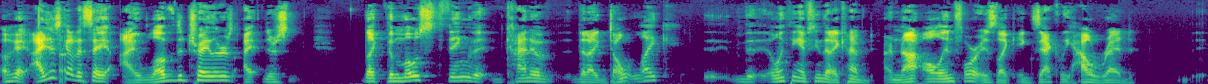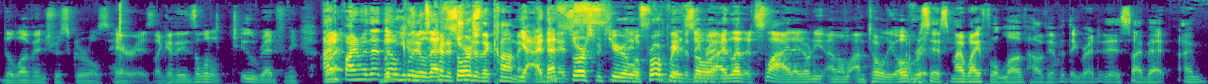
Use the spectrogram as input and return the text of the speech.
Okay, I just gotta say, I love the trailers. I there's like the most thing that kind of that I don't like. The only thing I've seen that I kind of I'm not all in for is like exactly how red the love interest girl's hair is. Like it's a little too red for me. I'm fine with that, but though, even 'cause though it's that's kinda true source to the comic. Yeah, I mean, that's source material appropriate. So. I let it slide. I don't. Even, I'm, I'm totally over What's it. My wife will love how vividly red it is. I bet. I'm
